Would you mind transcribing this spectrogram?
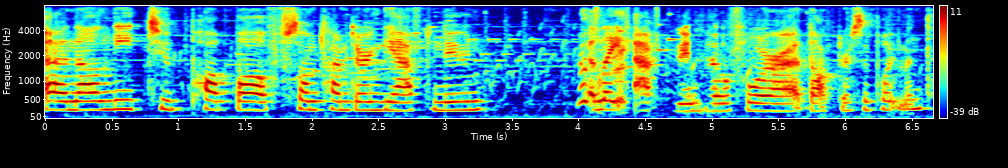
and I'll need to pop off sometime during the afternoon, That's late good. afternoon though, for a doctor's appointment.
